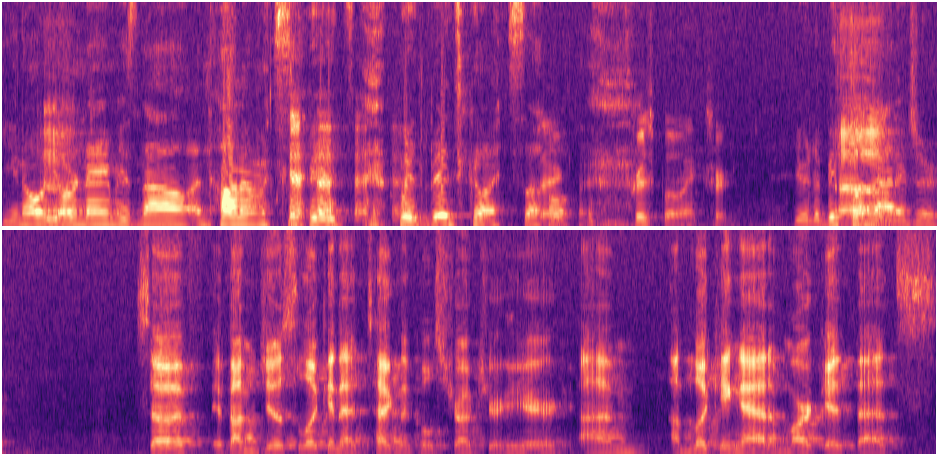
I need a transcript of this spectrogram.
You know, uh, your name is now anonymous with, with Bitcoin. So, crypto expert. You're the Bitcoin uh, manager. So if, if I'm just looking at technical structure here, I'm, I'm looking at a market that's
